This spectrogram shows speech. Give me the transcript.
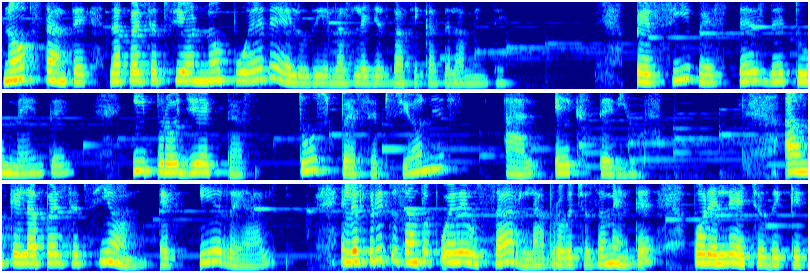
No obstante, la percepción no puede eludir las leyes básicas de la mente. Percibes desde tu mente y proyectas tus percepciones al exterior. Aunque la percepción es irreal, el Espíritu Santo puede usarla provechosamente por el hecho de que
